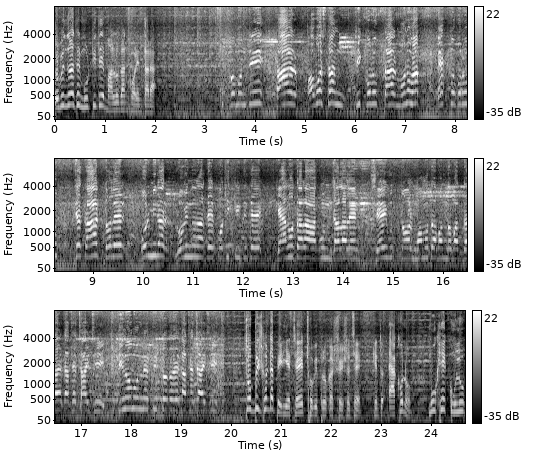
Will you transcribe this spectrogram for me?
রবীন্দ্রনাথের মূর্তিতে মাল্যদান করেন তারা। মুখ্যমন্ত্রী তার অবস্থান ঠিক করুক, তার মনোভাব ব্যক্ত করুক যে তার দলের কর্মীরা রবীন্দ্রনাথের প্রতিকৃতিতে কেন তারা আগুন জ্বালালেন? সেই উত্তর মমতা বন্দ্যোপাধ্যায়ের কাছে চাইছি তৃণমূল নেতৃত্বদের কাছে চাইছি। চব্বিশ ঘণ্টা পেরিয়েছে ছবি প্রকাশ্যে এসেছে কিন্তু এখনও মুখে কুলুপ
